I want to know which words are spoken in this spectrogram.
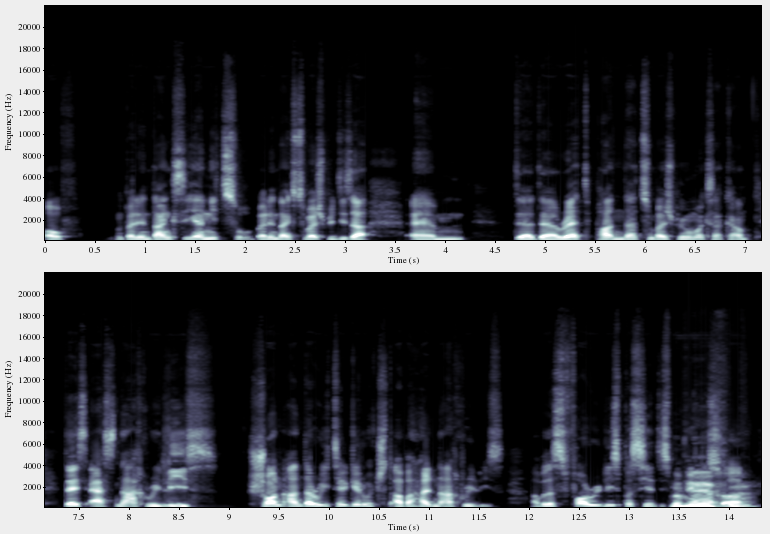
auf. Und bei den Dunks eher nicht so. Bei den Dunks zum Beispiel dieser, ähm, der, der Red Panda zum Beispiel, wo wir gesagt haben, der ist erst nach Release schon an der Retail gerutscht, aber halt nach Release. Aber das vor Release passiert, ist mal Ja, wirklich ja, so ein.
